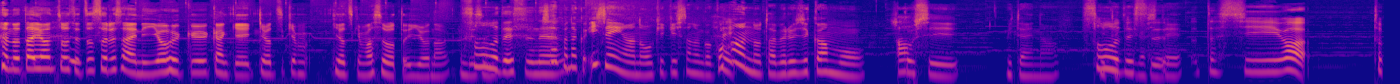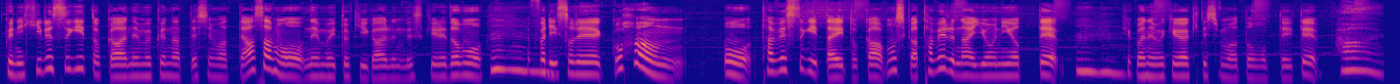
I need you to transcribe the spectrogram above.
あの体温調節する際に洋服関係気をつけま気をつけましょうというような感じですね。そうですね。ばなんか以前あのお聞きしたのがごはい。飯の食べる時間も少しみたいなそうです。て私は特に昼過ぎとか眠くなってしまって朝も眠い時があるんですけれどもやっぱりそれご飯を食べ過ぎたりとかもしくは食べる内容によってうんうん。結構眠気が来てしまうと思っていて。は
